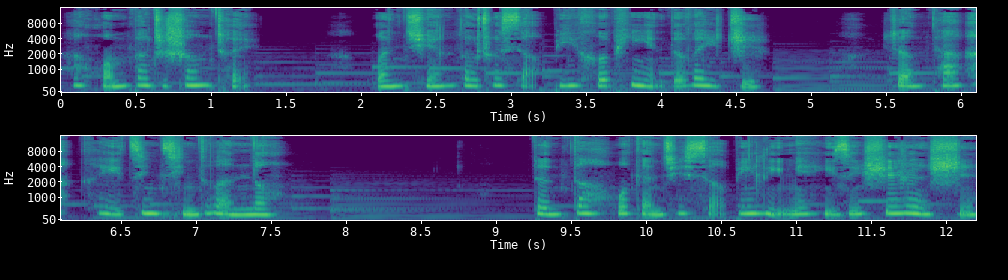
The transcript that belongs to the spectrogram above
还环抱着双腿，完全露出小臂和屁眼的位置，让他可以尽情的玩弄。等到我感觉小臂里面已经湿润时，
